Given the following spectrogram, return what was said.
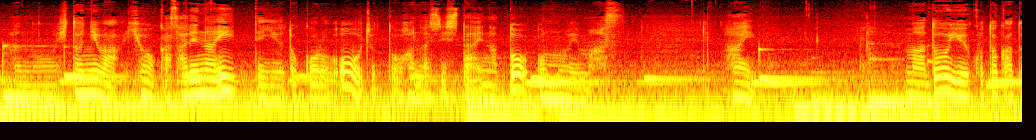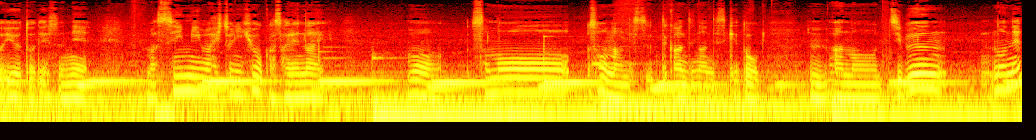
あの人には評価されないっていうところをちょっとお話ししたいなと思います。はい。まあ、どういうことかというとですね、まあ、睡眠は人に評価されない。もうそのそうなんですって感じなんですけど、うん、あの自分のね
